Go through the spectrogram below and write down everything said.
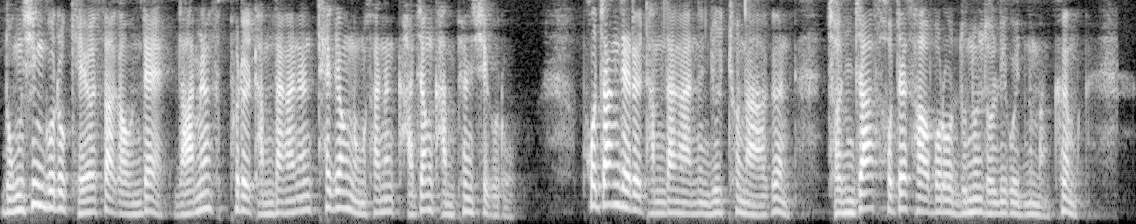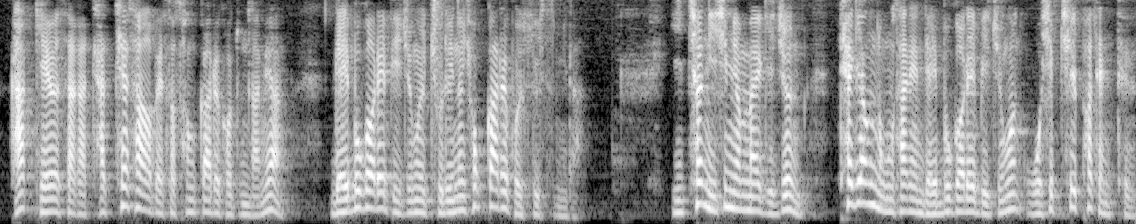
농신그룹 계열사 가운데 라면 스프를 담당하는 태경농사는 가정 간편식으로 포장재를 담당하는 율초나학은 전자 소재 사업으로 눈을 돌리고 있는 만큼 각 계열사가 자체 사업에서 성과를 거둔다면 내부 거래 비중을 줄이는 효과를 볼 수 있습니다. 2020년 말 기준 태경 농산의 내부 거래 비중은 57%,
